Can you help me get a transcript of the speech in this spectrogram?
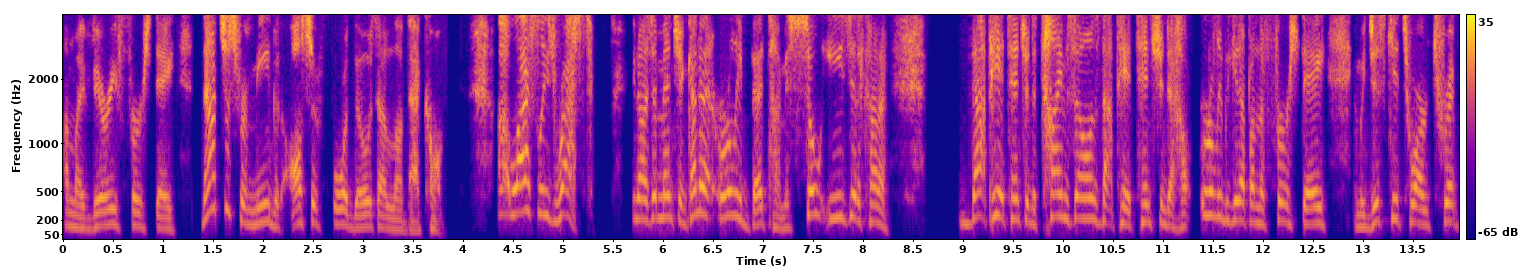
on my very first day, not just for me, but also for those I love back home. Uh, lastly, is rest. You know, as I mentioned, kind of that early bedtime is so easy to kind of not pay attention to time zones, not pay attention to how early we get up on the first day, and we just get to our trip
